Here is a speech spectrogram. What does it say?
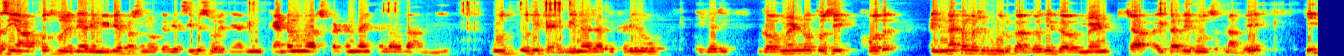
ਅਸੀਂ ਆਪ ਖੁਦ ਸੋਚਦੇ ਆ ਜੇ ਮੀਡੀਆ ਪਰਸਨ ਹੋ ਕੇ ਵੀ ਅਸੀਂ ਵੀ ਸੋਚਦੇ ਆ ਵੀ ਕੈਂਡਲ ਮਾਰਚ ਕੱਢਣ ਦਾ ਇਕੱਲਾ ਉਹਦਾ ਹੱਲ ਨਹੀਂ ਉਹਦੀ ਫੈਮਿਲੀ ਨਾਲ ਜਾ ਕੇ ਖੜੇ ਹੋ ਠੀਕ ਹੈ ਜੀ। ਗਵਰਨਮੈਂਟ ਨੂੰ ਤੁਸੀਂ ਖੁਦ ਇੰਨਾ ਕੁ ਮਜਬੂਰ ਕਰ ਦਿਓ ਕਿ ਗਵਰਨਮੈਂਟ ਇਦਾਂ ਦੇ ਰੂਲਸ ਬਣਾਵੇ ਕਿ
